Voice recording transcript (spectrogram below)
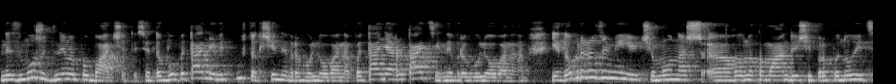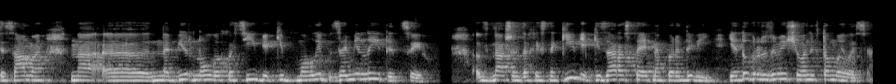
не зможуть з ними побачитися. Бо питання відпусток ще не врегульовано, питання ротації не врегульовано. Я добре розумію, чому наш головнокомандуючий пропонується саме на набір нових осіб, які б могли б замінити цих в наших захисників, які зараз стоять на передовій. Я добре розумію, що вони втомилися.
